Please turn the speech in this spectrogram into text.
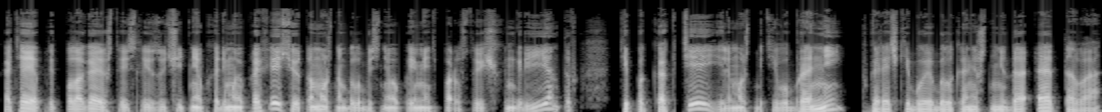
хотя я предполагаю, что если изучить необходимую профессию, то можно было бы с него поиметь пару стоящих ингредиентов, типа когтей или, может быть, его брони. В горячке боя было, конечно, не до этого,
